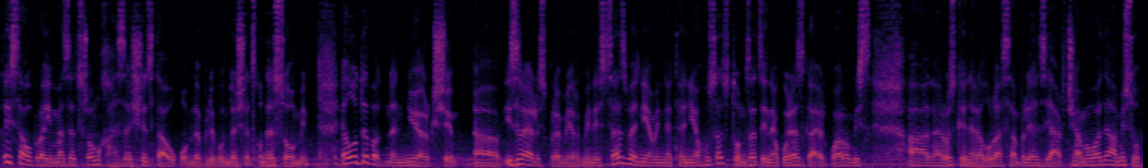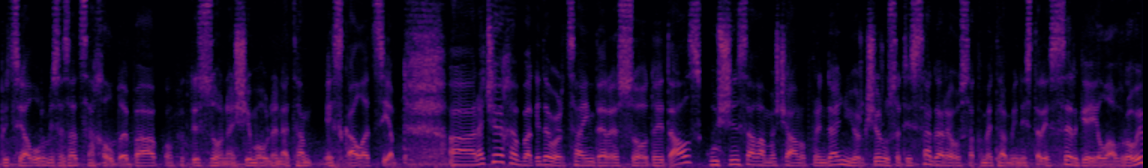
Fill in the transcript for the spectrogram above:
და ისაუბრა იმაზეც, რომ ღაზაშიც დაუყოვნებლივ უნდა შეწყდეს ომი. ელოდებოდნენ ნიუ-იორკში ისრაელის პრემიერ-მინისტრს ბენიამინ ნეთანიაჰუსაც, თუმცა წინა კვირას გაერკვა, რომ ის გაეროს გენერალურ ასამბლეაზე არ ჩამოვა და ამის ოფიციალურ მიზეზად სახელდება კონფლიქტის ზონაში მოვლენათა ესკალაცია. რაც შეეხება კიდევ ერთ საინტერესო დეტალს, გუშინ საღამოს ჩამოფრინდა ნიუ-იორკში რუსეთის საგარეო საქმეთა მინისტრი სერგეი ლავროვი,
